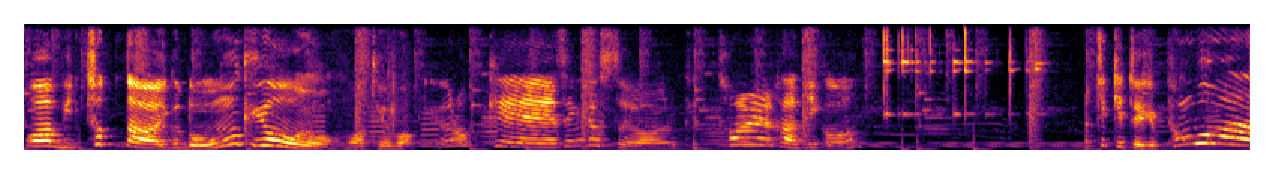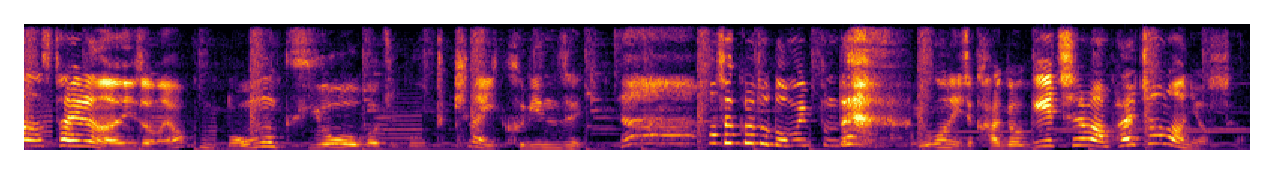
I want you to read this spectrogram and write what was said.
와 미쳤다. 이거 너무 귀여워요. 와 대박. 이렇게 생겼어요. 이렇게 털 가디건. 솔직히 되게 평범한 스타일은 아니잖아요? 근데 너무 귀여워가지고 특히나 이 그린색이 아, 색깔도 너무 이쁜데? 이거는 이제 가격이 78,000원이었어요.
